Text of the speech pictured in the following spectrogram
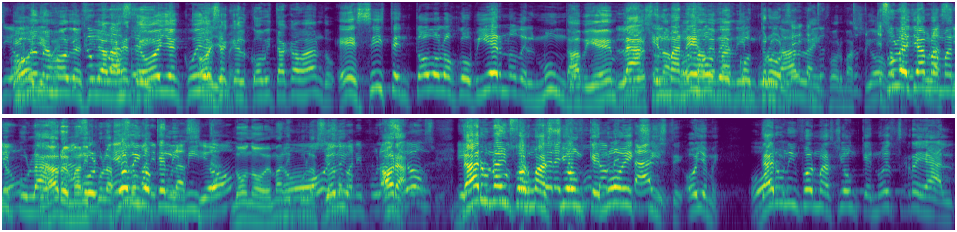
y no es mejor decirle a la gente, oye, cuídense que el COVID está acabando. Existen todos los gobiernos del mundo. Está bien, pero la, el manejo de del control. la información. Tú, le llamas manipular. Claro, es manipulación. Yo digo que limita. No, no, es manipulación. ahora, dar una información que no existe, óyeme, dar una información que no es real,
